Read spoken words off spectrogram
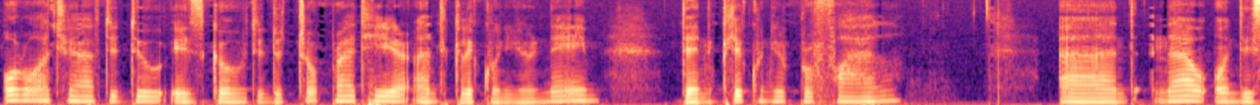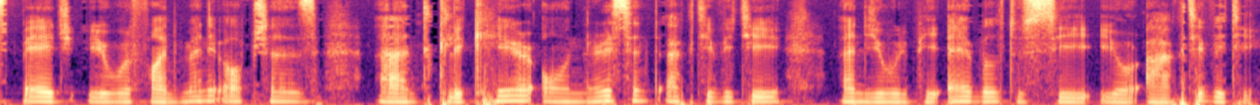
All what you have to do is go to the top right here and click on your name then click on your profile and now on this page you will find many options and click here on recent activity and you will be able to see your activity.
